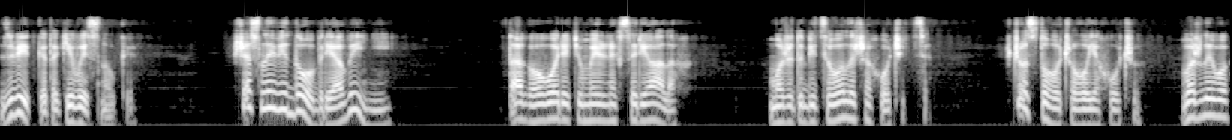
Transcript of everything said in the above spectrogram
Звідки такі висновки? Щасливі добрі, а ви ні. Так говорять у мильних серіалах. Може, тобі цього лише хочеться? Що з того, чого я хочу? Важливо,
